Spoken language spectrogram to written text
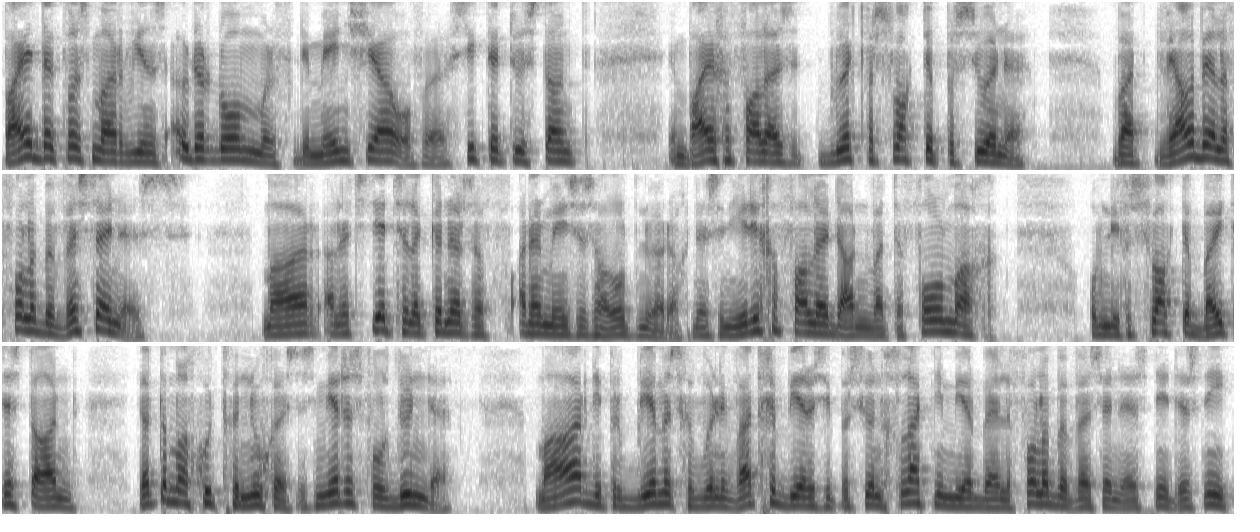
Baie dikwels maar weens ouderdom of demensie of 'n siektetoestand. In baie gevalle is dit bloot verswakte persone wat wel by hulle volle bewussyn is, maar hulle het steeds hulle kinders of ander mense se hulp nodig. Dis in hierdie gevalle dan wat 'n volmag om die verswakte by te staan heeltemal goed genoeg is. Dis meer as voldoende. Maar die probleem is gewoonlik wat gebeur as die persoon glad nie meer by hulle volle bewussyn is nie. Dis nie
